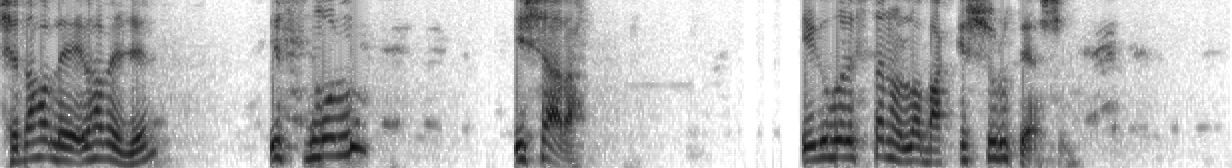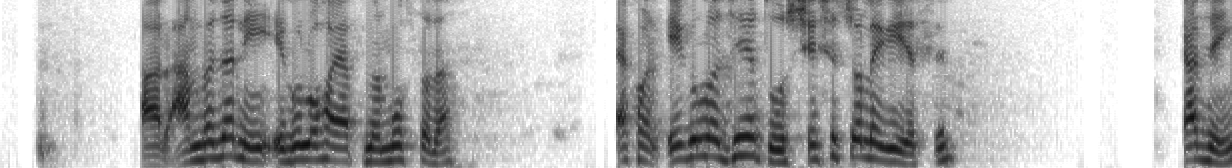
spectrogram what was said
সেটা হলো এভাবে যে, ইসমুল ইশারা। এগুলোর স্থান হলো বাক্যের শুরুতে আসে। আর আমরা জানি এগুলো হয় আপনার মুক্তাদা। এখন এগুলো যেহেতু শেষে চলে গিয়েছে, কাজেই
